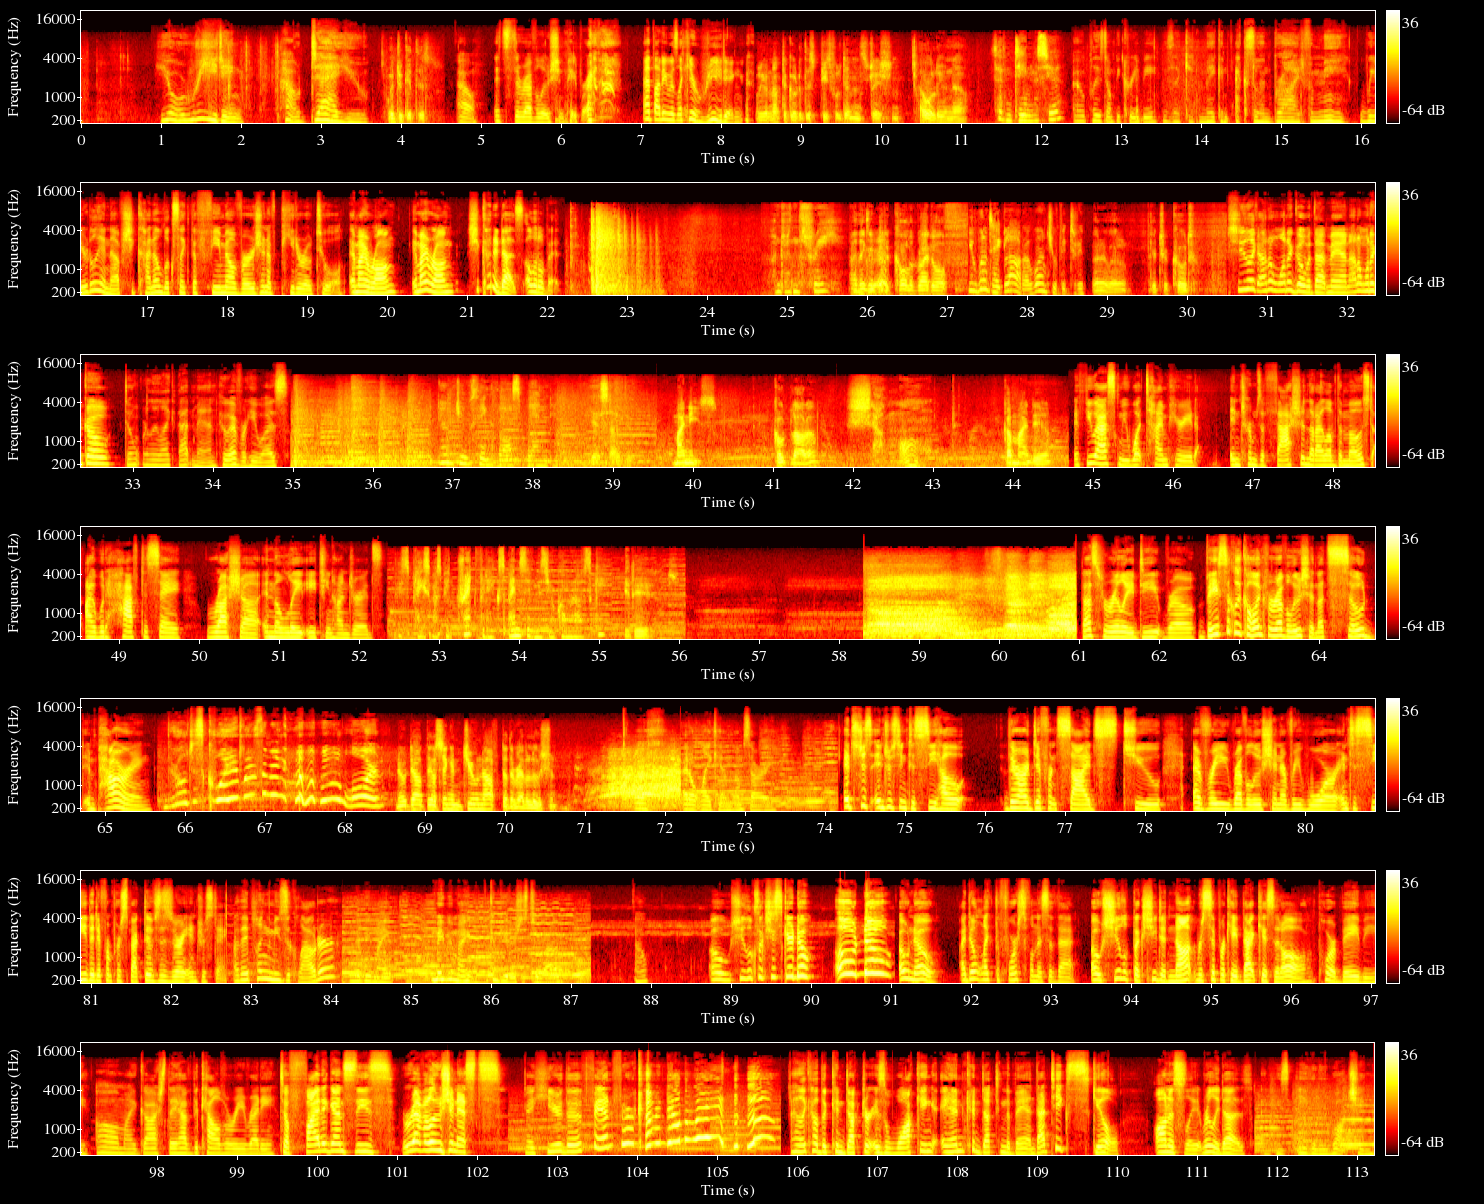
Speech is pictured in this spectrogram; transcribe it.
You're reading. How dare you? Where'd you get this? Oh, it's the revolution paper. I thought he was like, You're reading. Well, you're not to go to this peaceful demonstration. How old are you now? Seventeen, Monsieur. Oh, please don't be creepy. He's like, You'd make an excellent bride for me. Weirdly enough, she kind of looks like the female version of Peter O'Toole. Am I wrong? Am I wrong? She kind of does, a little bit. 103. I think we better call it right off. You will take Lara, won't you, Victory? Very well. Get your coat. She's like, I don't want to go with that man. I don't want to go. Don't really like that man, whoever he was. Don't you think they're splendid? Yes, I do. My niece. Cote Lara. Charmant. Come, my dear. If you ask me what time period in terms of fashion that I love the most, I would have to say Russia in the late 1800s. This place must be dreadfully expensive, Monsieur Komarovsky. It is. That's really deep, bro. Basically calling for revolution. That's so empowering. They're all just quiet listening. Lord. No doubt they'll sing in tune after the revolution. Ugh, I don't like him. I'm sorry. It's just interesting to see how there are different sides to every revolution, every war, and to see the different perspectives is very interesting. Are they playing the music louder? Maybe my maybe my computer's just too loud. Oh. Oh, she looks like she's scared. No. Oh no. Oh no. I don't like the forcefulness of that. Oh, she looked like she did not reciprocate that kiss at all. Poor baby. Oh my gosh, they have the cavalry ready to fight against these revolutionists. I hear the fanfare coming down the way. I like how the conductor is walking and conducting the band. That takes skill. Honestly, it really does. And he's eagerly watching.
